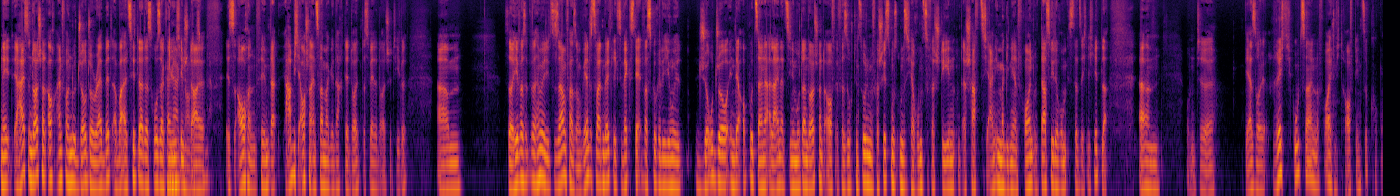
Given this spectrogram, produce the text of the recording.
Nee, er heißt in Deutschland auch einfach nur Jojo Rabbit, aber als Hitler das rosa Kaninchen ja, genau, stahl, ist auch ein Film. Da habe ich auch schon ein, zwei Mal gedacht, der Deut das wäre der deutsche Titel. Ähm, so, hier was, haben wir die Zusammenfassung. Während des Zweiten Weltkriegs wächst der etwas skurrile junge Jojo in der Obhut seiner alleinerziehenden Mutter in Deutschland auf. Er versucht den zunehmenden Faschismus um sich herum zu verstehen und erschafft sich einen imaginären Freund und das wiederum ist tatsächlich Hitler. Ähm, und äh, der soll richtig gut sein, da freue ich mich drauf, den zu gucken.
